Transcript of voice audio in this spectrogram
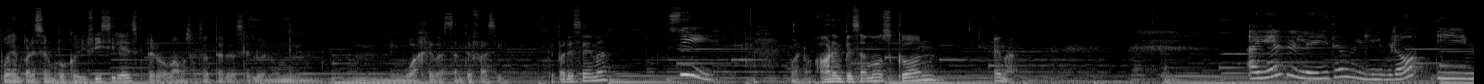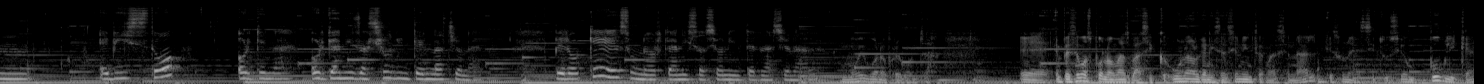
pueden parecer un poco difíciles, pero vamos a tratar de hacerlo en un, en un lenguaje bastante fácil. ¿Te parece, Emma? Sí. Bueno, ahora empezamos con Emma. Ayer he leído mi libro y mm, he visto organización internacional. Pero, ¿qué es una organización internacional? Muy buena pregunta. Eh, empecemos por lo más básico. Una organización internacional es una institución pública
